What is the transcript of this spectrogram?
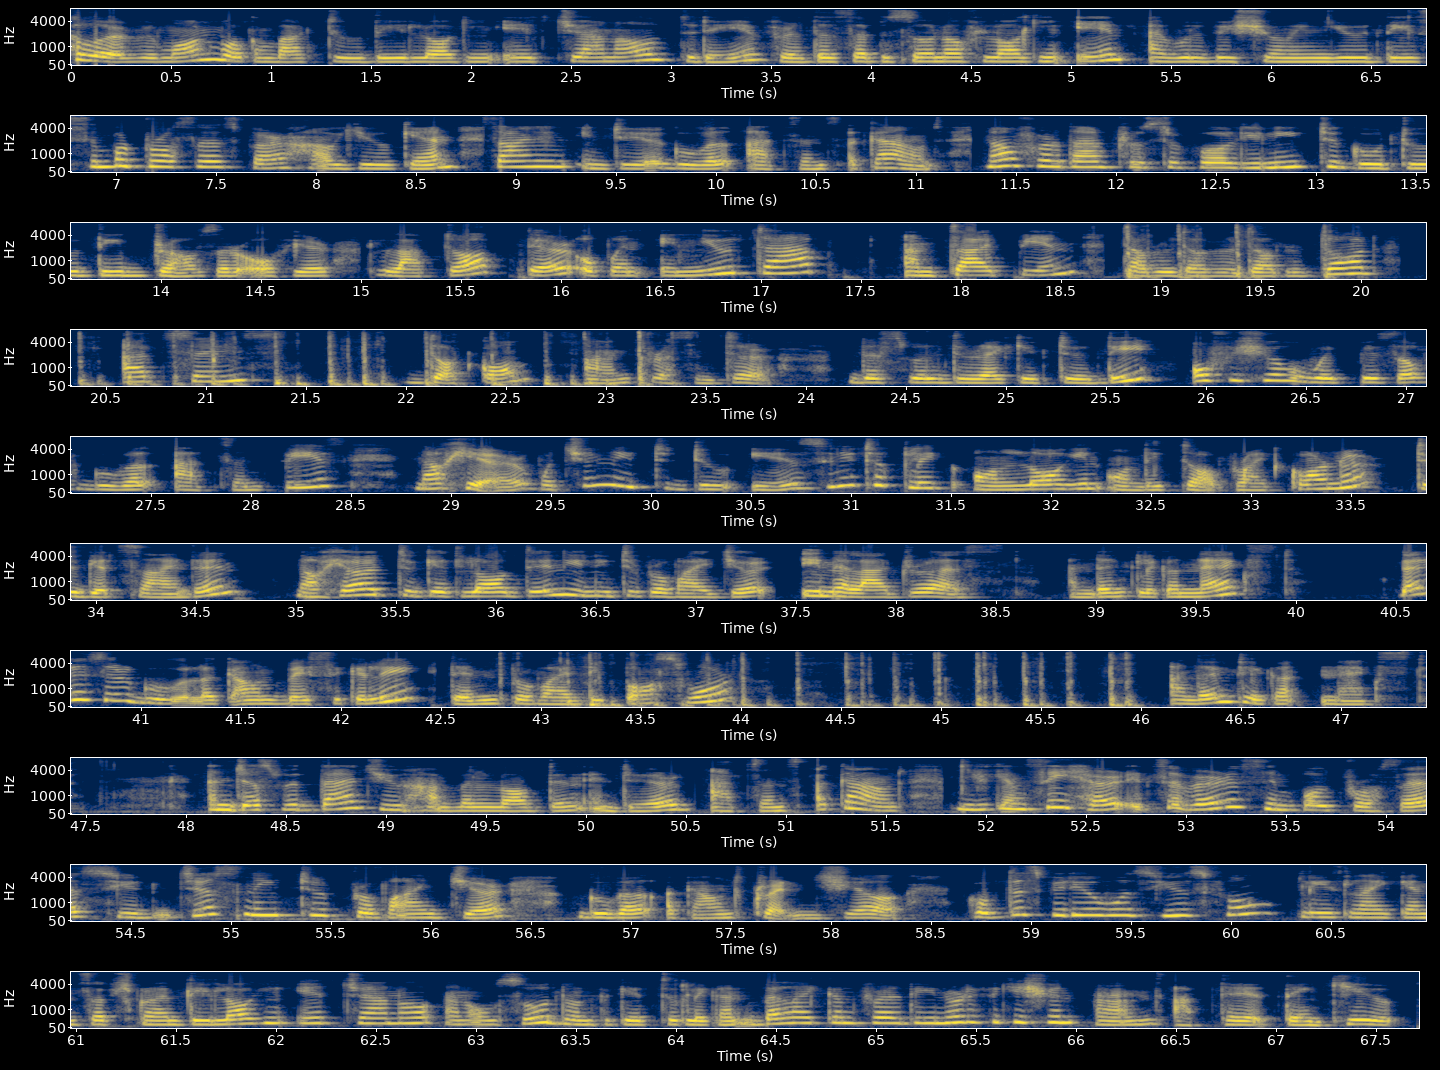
Hello everyone, welcome back to the Login Aid channel. Today for this episode of Login Aid, I will be showing you the simple process for how you can sign in into your Google AdSense account. Now for that, first of all, you need to go to the browser of your laptop. There, open a new tab and type in www.adsense.com and press enter. This will direct you to the official web page of Google AdSense page. Now here what you need to do is you need to click on login on the top right corner to get signed in. Now here to get logged in you need to provide your email address and then click on next. That is your Google account basically. Then provide the password and then click on next and just with that you have been logged in into your AdSense account. You can see here it's a very simple process. You just need to provide your Google account credential. Hope this video was useful. Please like and subscribe the Login Aid channel and also don't forget to click on bell icon for the notification and update. Thank you.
